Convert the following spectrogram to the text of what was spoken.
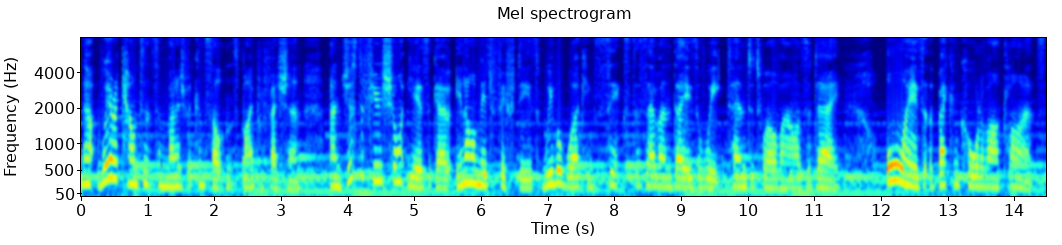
Now, we're accountants and management consultants by profession, and just a few short years ago, in our mid 50s, we were working six to seven days a week, 10 to 12 hours a day, always at the beck and call of our clients.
